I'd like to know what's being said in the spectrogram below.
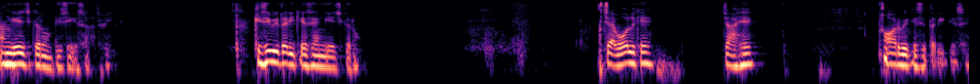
अंगेज करूँ, किसी के साथ भी। किसी भी तरीके से अंगेज करूँ। चाहे बोल के, चाहे और भी किसी तरीके से।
